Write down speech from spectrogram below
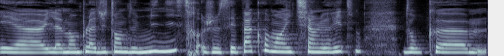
et euh, il a un emploi du temps de ministre. Je sais pas comment il tient le rythme. Donc euh,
